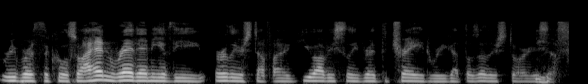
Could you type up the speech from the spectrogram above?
Rebirth the Cool. So I hadn't read any of the earlier stuff. I, you obviously read the trade where you got those other stories. Yes.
